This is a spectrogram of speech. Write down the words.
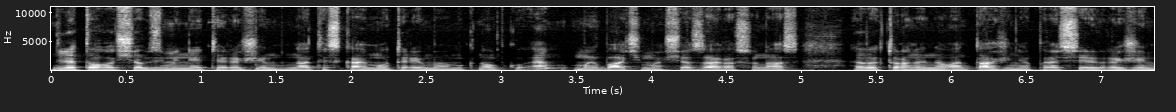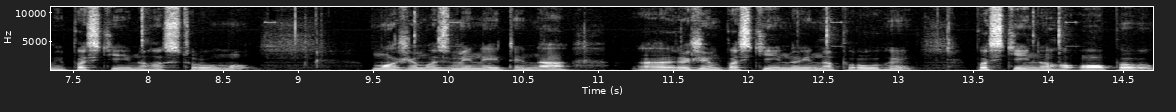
Для того, щоб змінити режим, натискаємо утримуємо кнопку М. Ми бачимо, що зараз у нас електронне навантаження працює в режимі постійного струму. Можемо змінити на е, режим постійної напруги, постійного опору,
